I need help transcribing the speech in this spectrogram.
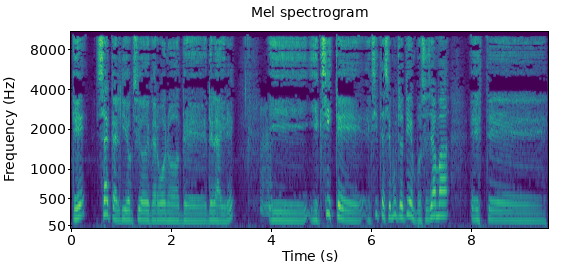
que saca el dióxido de carbono del aire y, existe existe hace mucho tiempo. Se llama este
